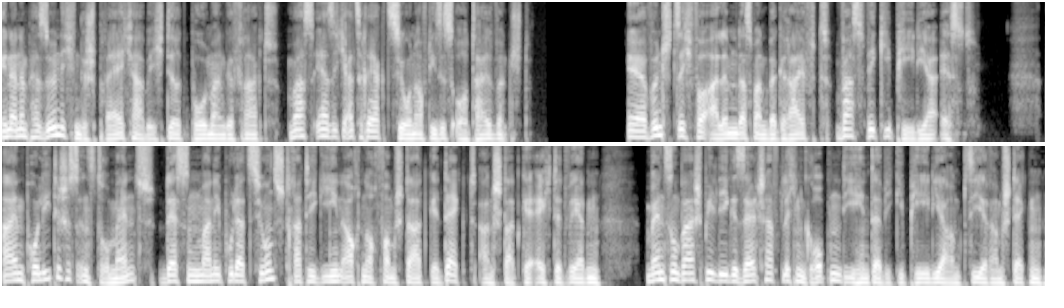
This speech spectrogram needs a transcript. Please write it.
In einem persönlichen Gespräch habe ich Dirk Pohlmann gefragt, was er sich als Reaktion auf dieses Urteil wünscht. Er wünscht sich vor allem, dass man begreift, was Wikipedia ist. Ein politisches Instrument, dessen Manipulationsstrategien auch noch vom Staat gedeckt anstatt geächtet werden, wenn zum Beispiel die gesellschaftlichen Gruppen, die hinter Wikipedia und Psiram stecken,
